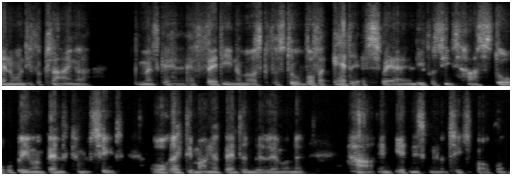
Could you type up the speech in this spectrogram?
er nogle af de forklaringer, man skal have fat i, når man også skal forstå, hvorfor er det, at Sverige lige præcis har store problemer med bandekriminalitet, og hvor rigtig mange af bandemedlemmerne har en etnisk minoritetsbaggrund.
